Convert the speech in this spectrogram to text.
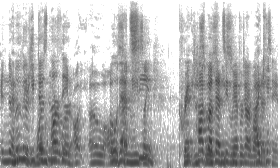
in the and movie. He does part nothing. Where, oh, oh, all Oh, of a that sudden he's scene. like, cra- he's talk about that be scene. We have to super- talk about I that scene.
